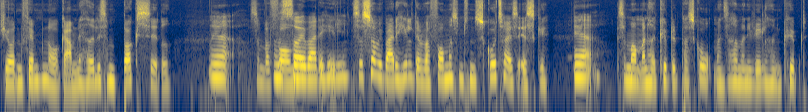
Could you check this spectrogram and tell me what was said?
14, 15 år gamle, havde ligesom boxsættet. Ja, som var formet, så så I bare det hele. Så så vi bare det hele. Den var formet som sådan en skotøjsæske. Ja. Som om man havde købt et par sko, men så havde man i virkeligheden købt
